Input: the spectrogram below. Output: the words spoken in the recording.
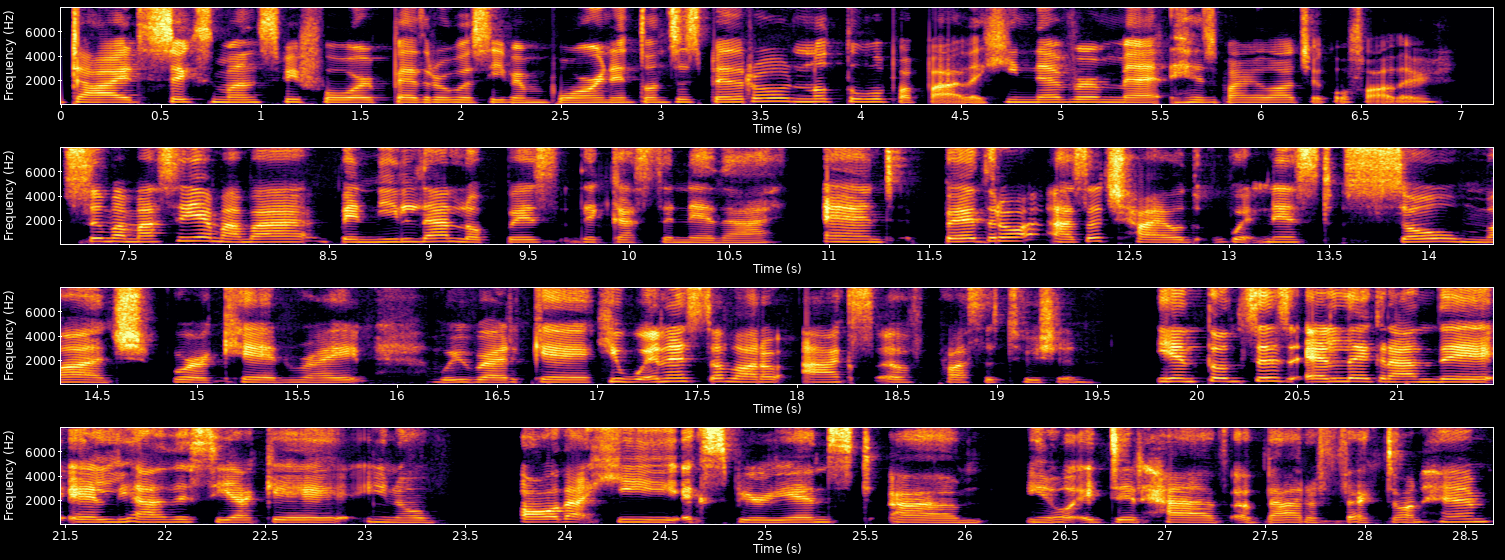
died six months before Pedro was even born. Entonces, Pedro no tuvo papá. Like, he never met his biological father. Su mamá se llamaba Benilda López de Castaneda. And Pedro, as a child, witnessed so much for a kid, right? We read que he witnessed a lot of acts of prostitution. Y entonces, él de grande, él ya decía que, you know, all that he experienced, um, you know, it did have a bad effect on him.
